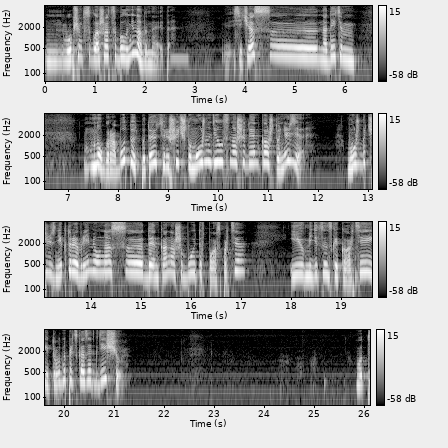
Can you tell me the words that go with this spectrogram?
В общем-то, соглашаться было не надо на это. Сейчас э, над этим много работают, пытаются решить, что можно делать с нашей ДНК, что нельзя. Может быть, через некоторое время у нас э, ДНК наша будет и в паспорте, и в медицинской карте, и трудно предсказать, где еще. Вот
